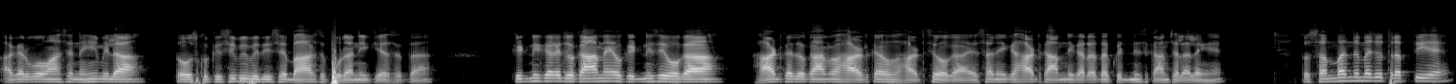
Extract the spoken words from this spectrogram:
अगर वो वहाँ से नहीं मिला तो उसको किसी भी विधि से बाहर से पूरा नहीं किया सकता। किडनी का जो काम है, वो किडनी से होगा। हार्ट का जो काम है, वो हार्ट का, हार्ट से होगा। ऐसा नहीं कि हार्ट काम नहीं कर रहा था, किडनी से काम चला लेंगे। तो संबंध में जो तृप्ति है,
